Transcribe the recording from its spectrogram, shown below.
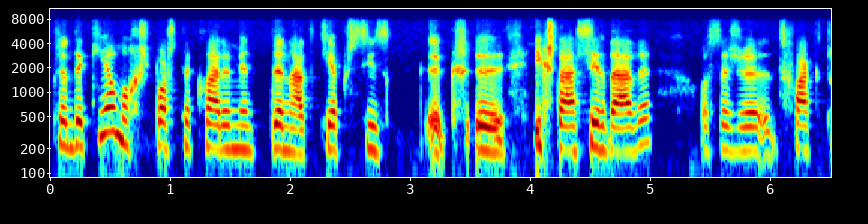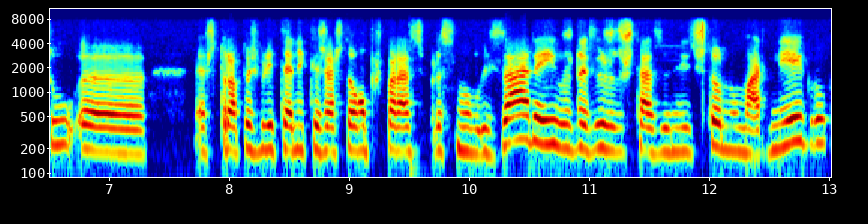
Portanto, aqui há uma resposta claramente da NATO que é preciso uh, que, uh, e que está a ser dada, ou seja, de facto, as tropas britânicas já estão a preparar-se para se mobilizarem, os navios dos Estados Unidos estão no Mar Negro,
